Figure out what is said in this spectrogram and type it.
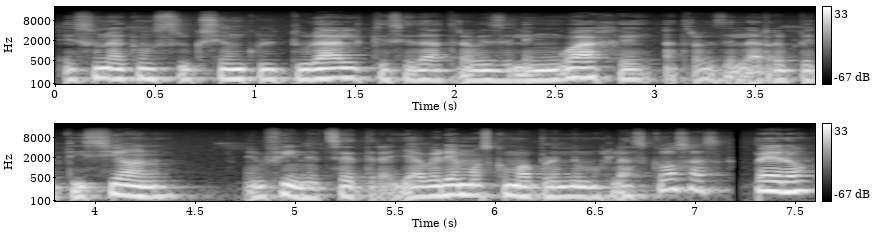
Es una construcción cultural que se da a través del lenguaje, a través de la repetición, en fin, etc. Ya veremos cómo aprendemos las cosas, pero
